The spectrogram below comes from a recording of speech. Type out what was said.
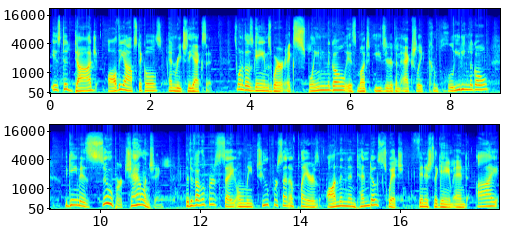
is to dodge all the obstacles and reach the exit. It's one of those games where explaining the goal is much easier than actually completing the goal. The game is super challenging. The developers say only 2% of players on the Nintendo Switch finish the game, and I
